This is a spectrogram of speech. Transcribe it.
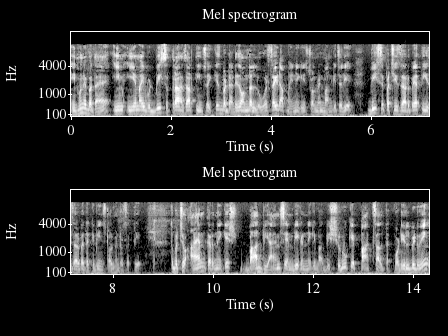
इन्होंने बताया ई एम आई वुड भी सत्रह हज़ार तीन सौ इक्कीस but that is on the lower side आप महीने की इंस्टॉलमेंट मान के चलिए, बीस से पच्चीस हज़ार रुपए या तीस हज़ार रुपए तक की भी इंस्टॉलमेंट हो सकती है। तो बच्चों आई एम करने के बाद भी आई एम से एमबीए करने के बाद भी शुरू के पाँच साल तक वॉट यूल बी डूइंग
